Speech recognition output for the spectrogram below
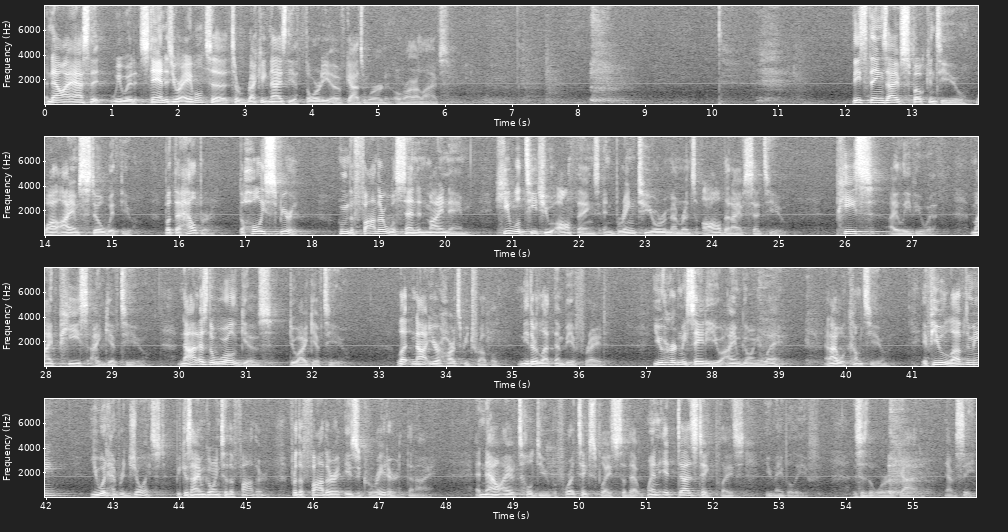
And now I ask that we would stand as you are able to, to recognize the authority of God's word over our lives. These things I have spoken to you while I am still with you. But the Helper, the Holy Spirit, whom the Father will send in my name, he will teach you all things and bring to your remembrance all that I have said to you. Peace I leave you with, my peace I give to you. Not as the world gives, do I give to you. Let not your hearts be troubled, neither let them be afraid. You heard me say to you, I am going away, and I will come to you. If you loved me, you would have rejoiced, because I am going to the Father, for the Father is greater than I. And now I have told you before it takes place, so that when it does take place, you may believe. This is the Word of God. Have a seat.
